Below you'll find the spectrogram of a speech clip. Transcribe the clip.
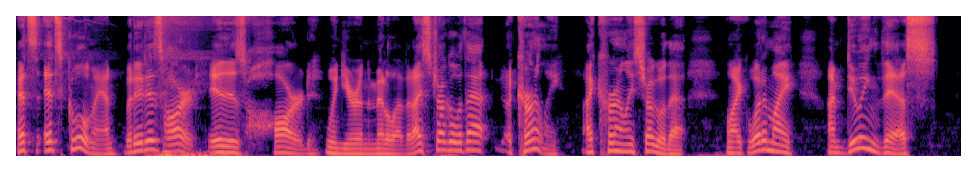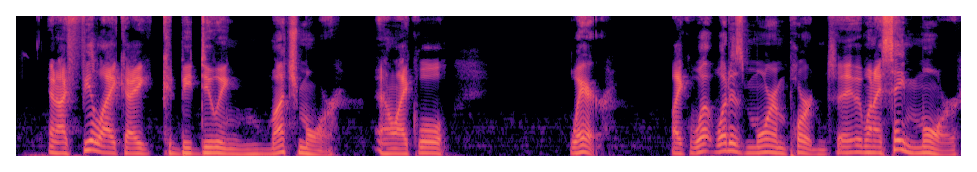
it's it's cool, man, but it is hard. It is hard when you're in the middle of it. I struggle with that uh, currently. I currently struggle with that. I'm like, what am I? I'm doing this, and I feel like I could be doing much more. And I'm like, well, where? Like, what? What is more important? Uh, When I say more,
